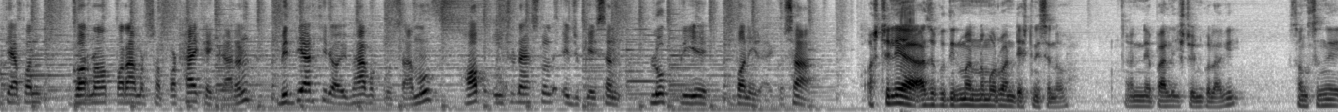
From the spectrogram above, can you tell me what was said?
अध्यापन गर्न परामर्श पठाएकै कारण विद्यार्थी र अभिभावकको सामु हब इन्टरनेसनल एजुकेसन लोकप्रिय बनिरहेको छ। अस्ट्रेलिया आजको दिनमा नम्बर वान डेस्टिनेसन हो। नेपाली स्टुडेन्टको लागि सँगसँगै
